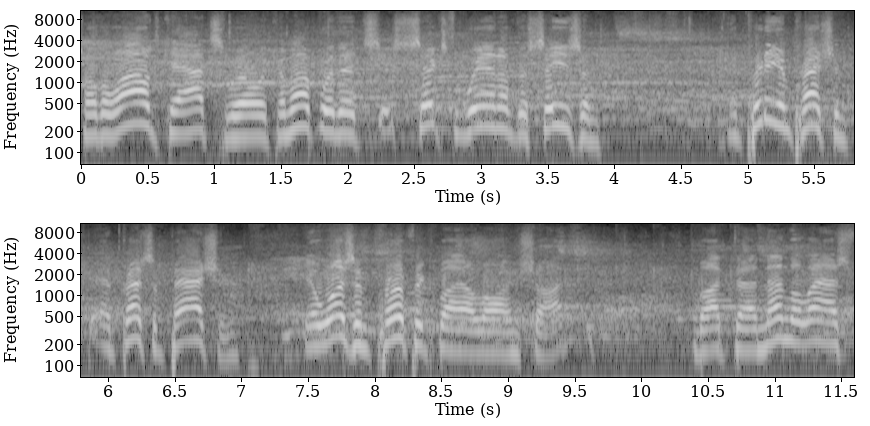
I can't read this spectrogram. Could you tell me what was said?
So the Wildcats will come up with its sixth win of the season in pretty impressive, impressive fashion. It wasn't perfect by a long shot, but uh, nonetheless,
